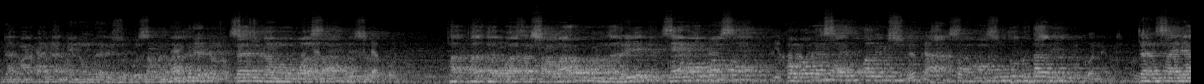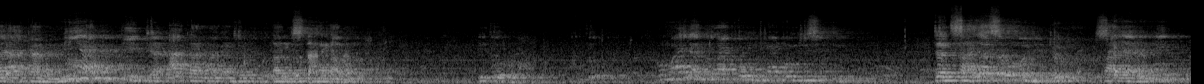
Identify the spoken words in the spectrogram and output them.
nggak makan nggak minum dari subuh sampai maghrib. Saya juga mau puasa besok. Tak pada puasa Syawal malam hari, saya mau puasa. Pokoknya saya paling suka sama soto Betawi. Dan saya akan niat tidak akan makan soto Betawi setengah tahun. Itu, itu lumayan menabung, menabung di situ. Dan saya seumur hidup, saya ini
